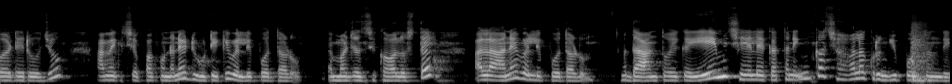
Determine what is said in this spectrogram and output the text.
బర్త్డే రోజు ఆమెకి చెప్పకుండానే డ్యూటీకి వెళ్ళిపోతాడు. ఎమర్జెన్సీ కాల్ వస్తే అలానే వెళ్ళిపోతాడు. దాంతో ఇక ఏమి చేయలేక తను ఇంకా చాలా కృంగిపోతుంది.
